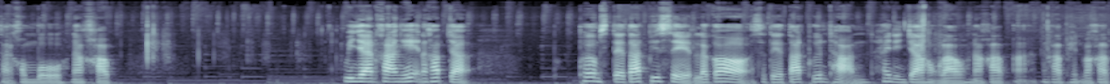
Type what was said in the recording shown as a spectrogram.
สายคอมโบนะครับ วิญญาณคางเงะนะครับจะ เพิ่มสเตตัสพิเศษ แล้วก็สเตตัสพื้นฐานให้นินจาของเรานะครับอ่านะครับเห็นไหมครับ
